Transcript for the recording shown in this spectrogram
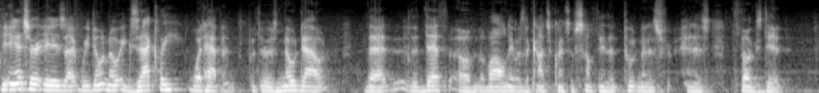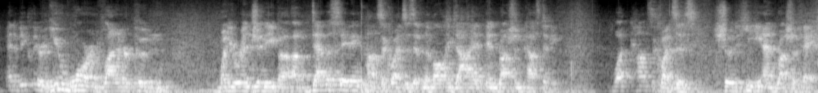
The answer is that we don't know exactly what happened, but there is no doubt that the death of Navalny was the consequence of something that Putin and his, and his thugs did. And to be clear, you warned Vladimir Putin when you were in Geneva of devastating consequences if Navalny died in Russian custody. What consequences should he and Russia face?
